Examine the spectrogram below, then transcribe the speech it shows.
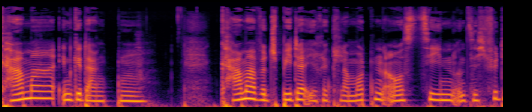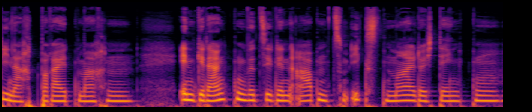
Karma in Gedanken. Karma wird später ihre Klamotten ausziehen und sich für die Nacht bereit machen. In Gedanken wird sie den Abend zum x-ten Mal durchdenken.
